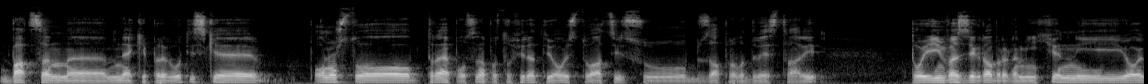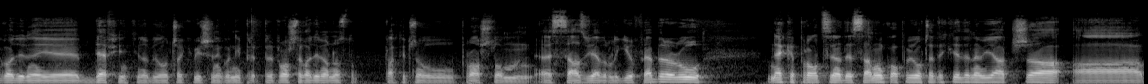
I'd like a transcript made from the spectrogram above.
bacam e, neke prve utiske. Ono što treba posebno apostrofirati u ovoj situaciji su zapravo dve stvari. To je invazija Grobara na Minhen i ove godine je definitivno bilo čak više nego ni pre, pre prošle godine, odnosno praktično u prošlom e, sazivu Euroligi u februaru. Neka procena da je samo u Kopu bilo 4000 navijača, a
